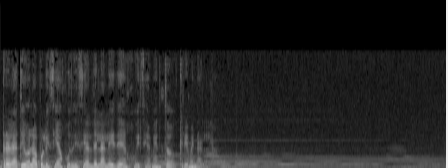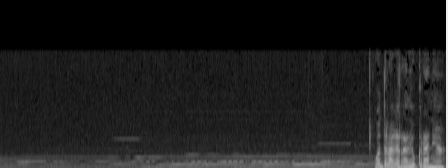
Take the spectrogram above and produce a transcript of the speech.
relativo a la policía judicial de la ley de enjuiciamiento criminal. Cuanto a la guerra de Ucrania,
